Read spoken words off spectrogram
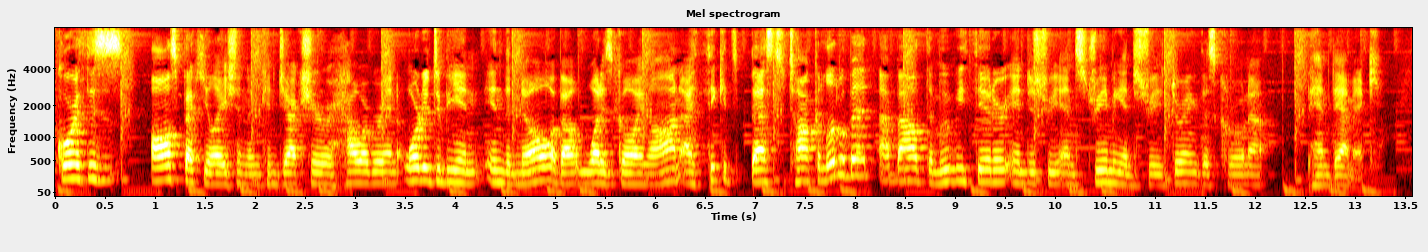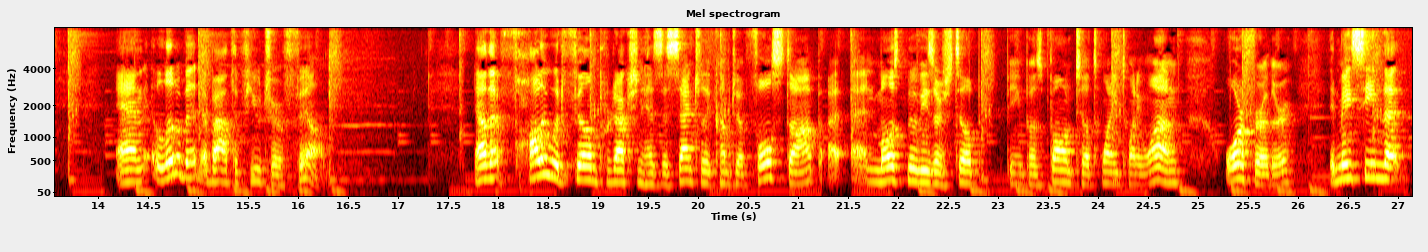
course, this is all speculation and conjecture. However, in order to be in, in the know about what is going on, I think it's best to talk a little bit about the movie theater industry and streaming industry during this corona pandemic, and a little bit about the future of film. Now that Hollywood film production has essentially come to a full stop, uh, and most movies are still being postponed till 2021 or further, it may seem that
